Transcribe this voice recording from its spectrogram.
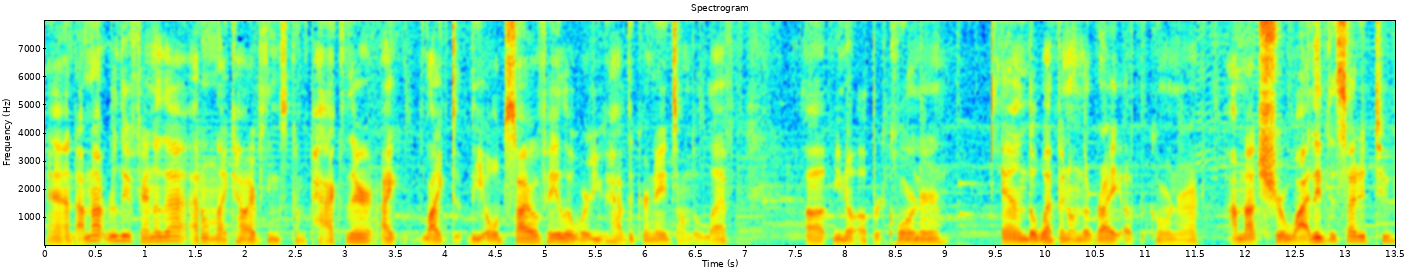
and I'm not really a fan of that. I don't like how everything's compact there. I liked the old style of Halo where you have the grenades on the left, uh, you know, upper corner, and the weapon on the right upper corner. I'm not sure why they decided to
